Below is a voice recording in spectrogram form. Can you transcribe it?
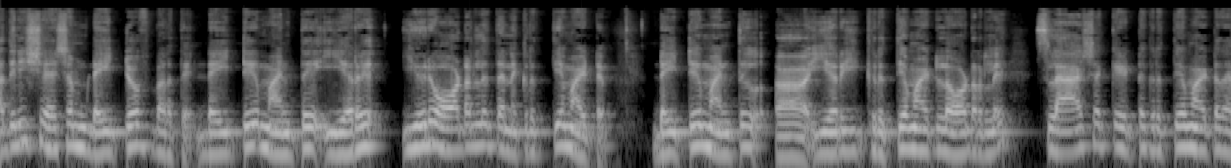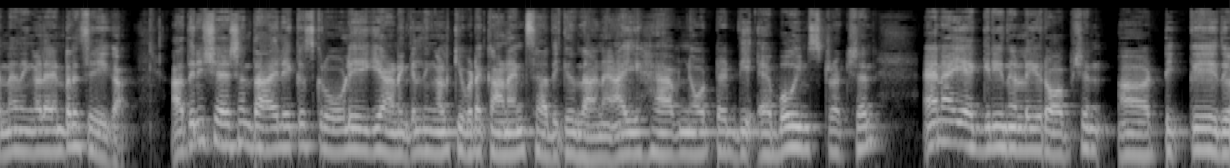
അതിനുശേഷം date of birth date month year ഈ ഒരു ഓർഡറിൽ തന്നെ കൃത്യമായിട്ട് ഡേറ്റ് മന്ത് ഇയർ ഈ കൃത്യമായിട്ടുള്ള ഓർഡറിൽ സ്ലാഷ് ഒക്കെ ഇട്ട് കൃത്യമായിട്ട് തന്നെ നിങ്ങൾ എന്റർ ചെയ്യുക. അതിനുശേഷം താഴേക്ക് സ്ക്രോൾ ചെയ്യുകയാണെങ്കിൽ നിങ്ങൾക്ക് ഇവിടെ കാണാൻ സാധിക്കുന്നതാണ്. I have noted the above instruction and I agree എന്നുള്ള ഈ ഒരു ഓപ്ഷൻ ടിക്ക് ചെയ്ത്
